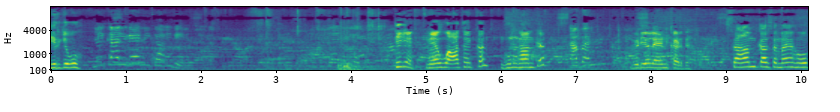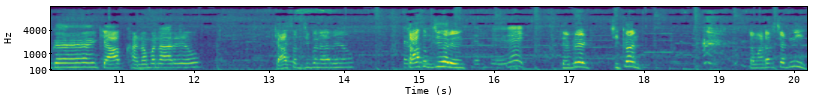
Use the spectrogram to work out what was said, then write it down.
गिर के वो। निकल गए निकल गए। ठीक है मैं वो आता हूँ कल घूम घाम कर वीडियो लैंड कर दे। शाम का समय हो गया है क्या आप खाना बना रहे हो? क्या सब्ज़ी बना रहे हो? क्या सब्ज़ी है रे? Favourite chicken. टमाटर चटनी।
